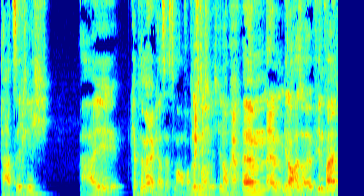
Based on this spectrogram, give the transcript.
tatsächlich bei Captain America das erste Mal auf, aber Richtig. das sind wir noch nicht, genau. Ja. Ähm, ähm, genau, also auf jeden Fall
